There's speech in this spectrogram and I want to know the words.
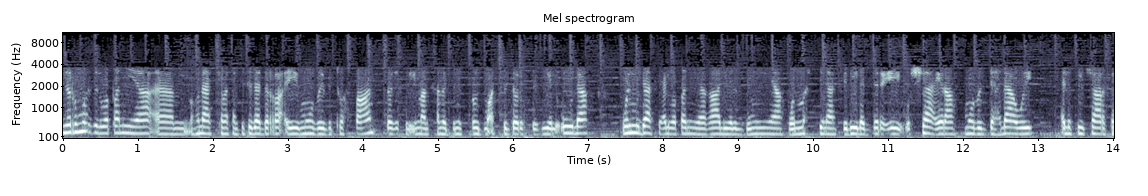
من الرموز الوطنية هناك مثلا في سداد الرأي موضي بنت وحصان زوجة الإمام محمد بن سعود مؤسس الدولة السعودية الأولى. والمدافعة الوطنية غالية للبومية والمحسنة جليل الدرعي والشاعرة موضي الدهلاوي التي شاركت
